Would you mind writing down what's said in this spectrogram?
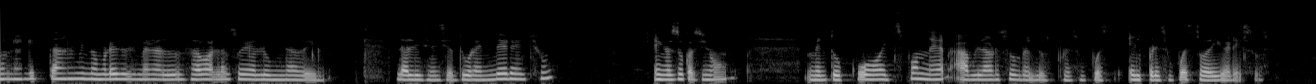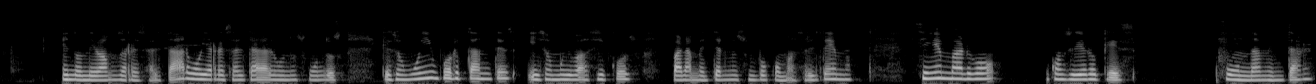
Hola, ¿qué tal? Mi nombre es Esmeralda Zavala, soy alumna de la licenciatura en Derecho. En esta ocasión me tocó exponer, hablar sobre los presupuestos, el presupuesto de ingresos, en donde vamos a resaltar, voy a resaltar algunos puntos que son muy importantes y son muy básicos para meternos un poco más al tema. Sin embargo, considero que es fundamental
